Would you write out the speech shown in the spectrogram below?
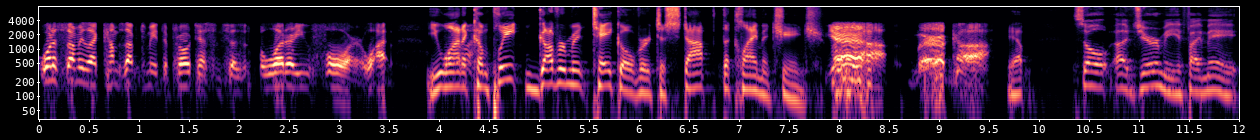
What if somebody like comes up to me at the protest and says, "What are you for?" What? You want a complete government takeover to stop the climate change. Yeah, America. Yep. So, uh, Jeremy, if I may,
